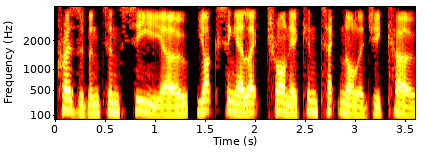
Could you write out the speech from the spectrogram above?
President and CEO, Yuxing Electronic and Technology Co.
